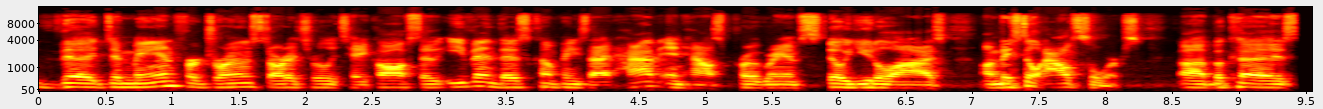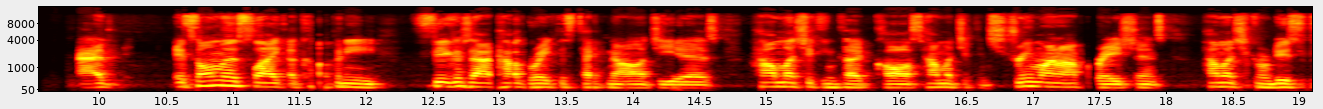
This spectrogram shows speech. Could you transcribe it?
the demand for drones started to really take off. So even those companies that have in-house programs still utilize, um, they still outsource uh, because it's almost like a company figures out how great this technology is, how much it can cut costs, how much it can streamline operations, how much it can reduce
